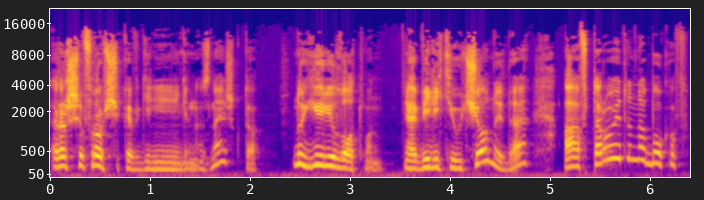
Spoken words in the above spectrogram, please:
расшифровщиков Генинигина, знаешь кто? Ну, Юрий Лотман, а, великий ученый, да, а второй это Набоков.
